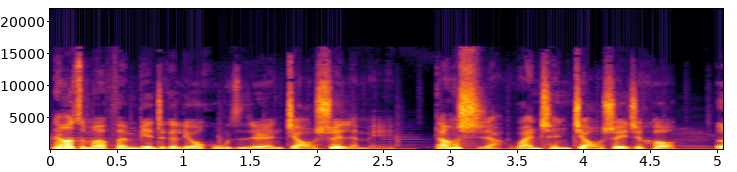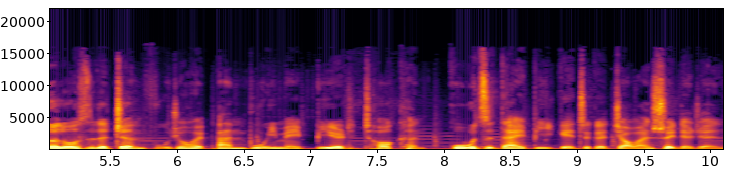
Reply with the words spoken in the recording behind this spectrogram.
那要怎么分辨这个留胡子的人缴税了没？当时啊，完成缴税之后，俄罗斯的政府就会颁布一枚 beard token 胡子代币给这个缴完税的人。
